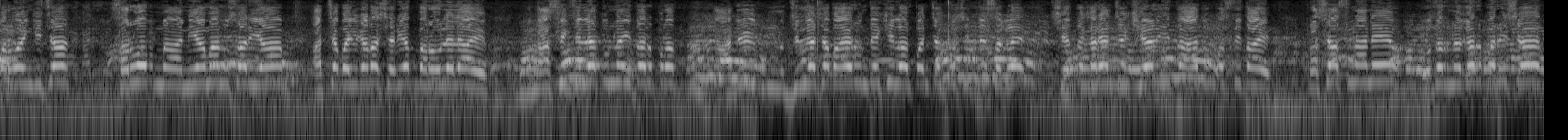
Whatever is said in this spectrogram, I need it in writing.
परवानगीच्या सर्व नियमानुसार या आजच्या बैलगाडा शर्यत भरवलेल्या आहे. नाशिक जिल्ह्यातून नाही तर प्र आधी जिल्ह्याच्या बाहेरून देखील पंचकृषीतले सगळे शेतकऱ्यांचे खेळ इथं आज उपस्थित आहे. प्रशासनाने ओझर नगर परिषद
